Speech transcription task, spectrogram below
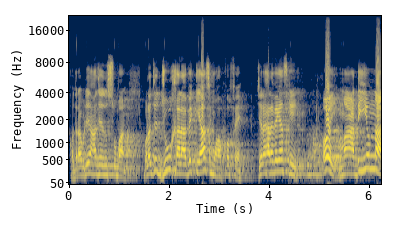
কথাটা বুঝে হাসিদুস সুবান বলা হচ্ছে জু খালাফে কিয়াস মুহাফফ যেটা খালাফে কিয়াস কি ওই মা দিউন না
